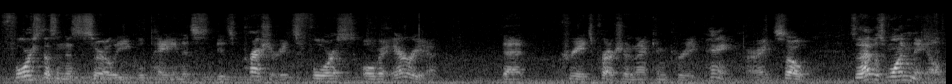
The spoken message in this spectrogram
Force doesn't necessarily equal pain. It's it's pressure. It's force over area that creates pressure, and that can create pain. All right. So so that was one nail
